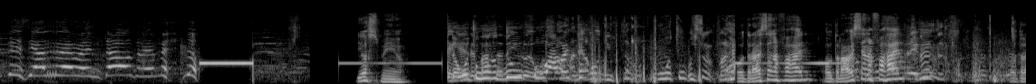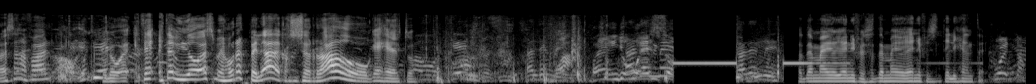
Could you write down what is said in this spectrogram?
este se ha reventado tremendo. Dios mío. Otra vez en la fajal, otra vez en la fajal, otra vez en la fajal. Pero este, este video es mejores peleas de caso cerrado o qué es esto? Sete en medio, Jennifer, sete en medio, Jennifer, es inteligente. Suelta,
